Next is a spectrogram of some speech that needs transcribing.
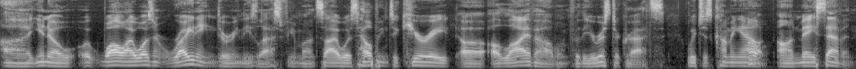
uh, you know, while I wasn't writing during these last few months, I was helping to curate uh, a live album for the Aristocrats, which is coming out on May 7,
